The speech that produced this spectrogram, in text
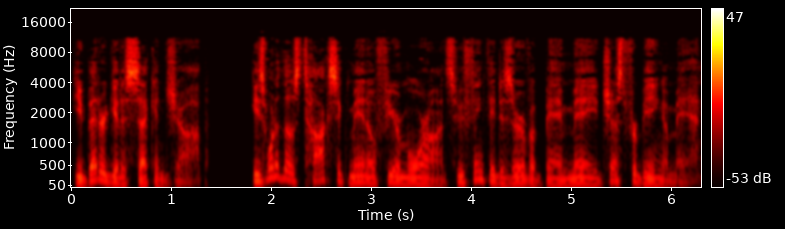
He better get a second job. He's one of those toxic manosphere morons who think they deserve a bang maid just for being a man.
